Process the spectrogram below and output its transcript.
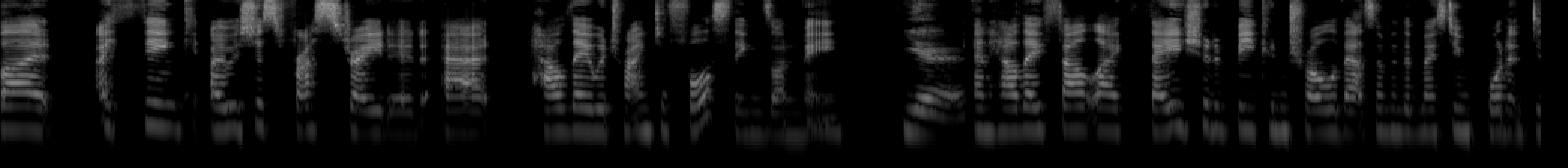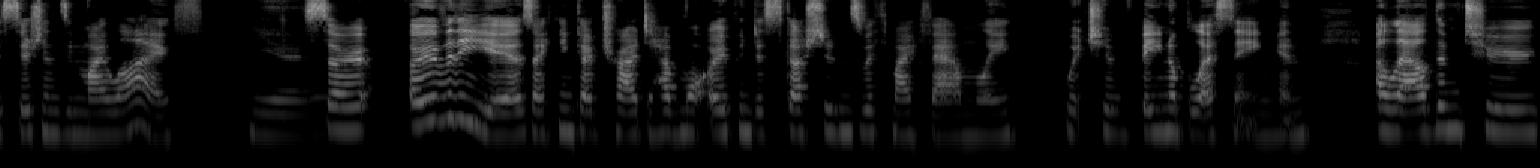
But I think I was just frustrated at how they were trying to force things on me yeah. and how they felt like they should have be control about some of the most important decisions in my life. Yeah. So over the years, I think I've tried to have more open discussions with my family, which have been a blessing and allowed them to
